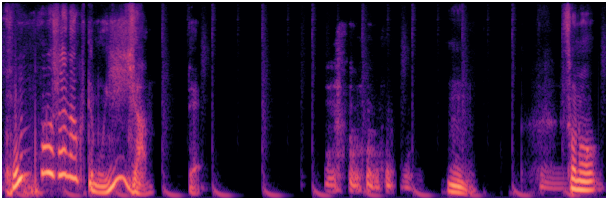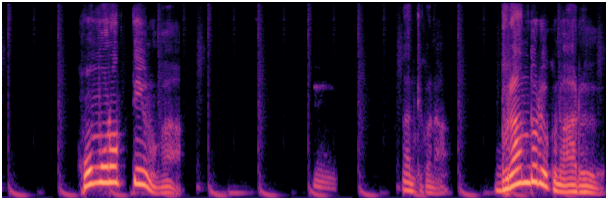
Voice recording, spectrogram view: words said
本物じゃなくてもいいじゃん。うん。うん。その、本物っていうのが、うん。なんていうかな、ブランド力のある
